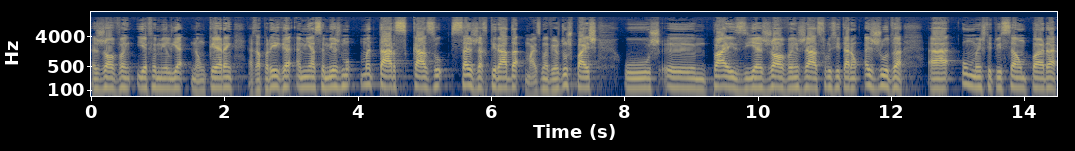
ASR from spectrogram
A jovem e a família não querem. A rapariga ameaça mesmo matar-se caso seja retirada, mais uma vez, dos pais. Os eh, pais e as jovens já solicitaram ajuda a uma instituição para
